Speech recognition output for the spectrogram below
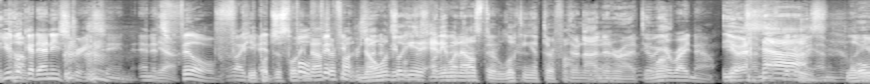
become. You look at any street scene and it's Yeah. filled. Like people it's just looking full at their phone. No one's looking at anyone their else. They're thing. looking at their phone. They're not I'm interacting. doing Well, it right now. Yeah. I'm just looking at me. I'm- well, we'll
